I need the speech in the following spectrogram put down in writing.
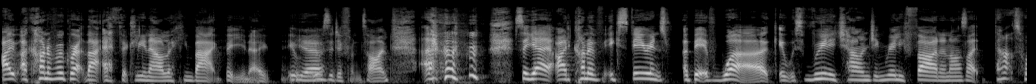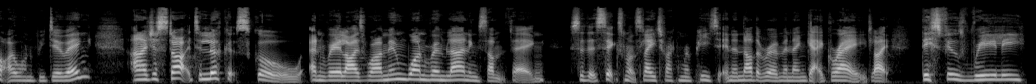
I, I, kind of regret that ethically now looking back, but you know, it, yeah. it was a different time. Um, so yeah, I'd kind of experienced a bit of work. It was really challenging, really fun. And I was like, that's what I want to be doing. And I just started to look at school and realize, well, I'm in one room learning something so that six months later I can repeat it in another room and then get a grade. Like this feels really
